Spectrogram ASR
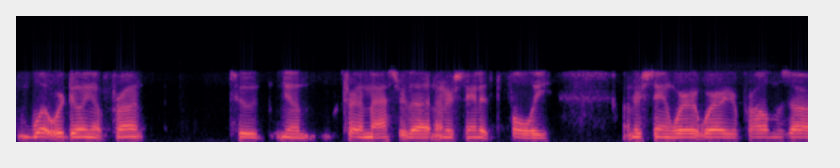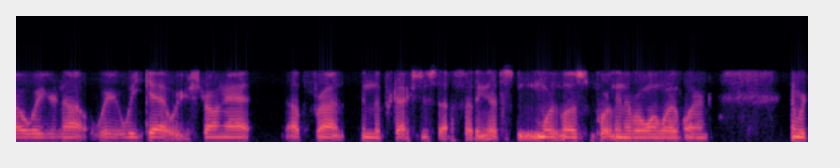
what we're doing up front to you know try to master that and understand it fully, understand where where your problems are, where you're not, where you're weak at, where you're strong at up front in the protection stuff. I think that's more, most importantly number one what I've learned. Number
